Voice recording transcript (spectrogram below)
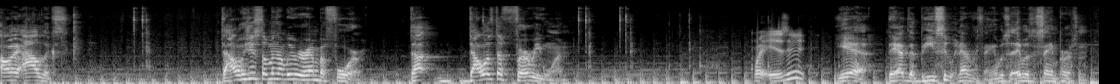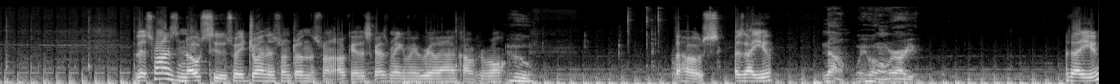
Wait, Alex. That was just the one that we were in before. That that was the furry one. What is it? Yeah, they had the bee suit and everything. It was it was the same person. This one has no suits. Wait, join this one. Join this one. Okay, this guy's making me really uncomfortable. Who? The host. Is that you? No, wait, hold on. Where are you? Is that you?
